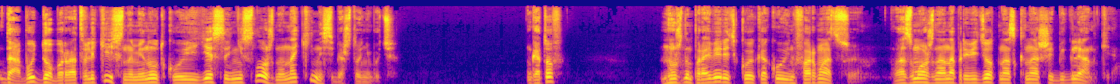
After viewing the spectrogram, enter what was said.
да, будь добр, отвлекись на минутку, и если не сложно, накинь на себя что-нибудь. Готов? Нужно проверить кое-какую информацию. Возможно, она приведет нас к нашей беглянке.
